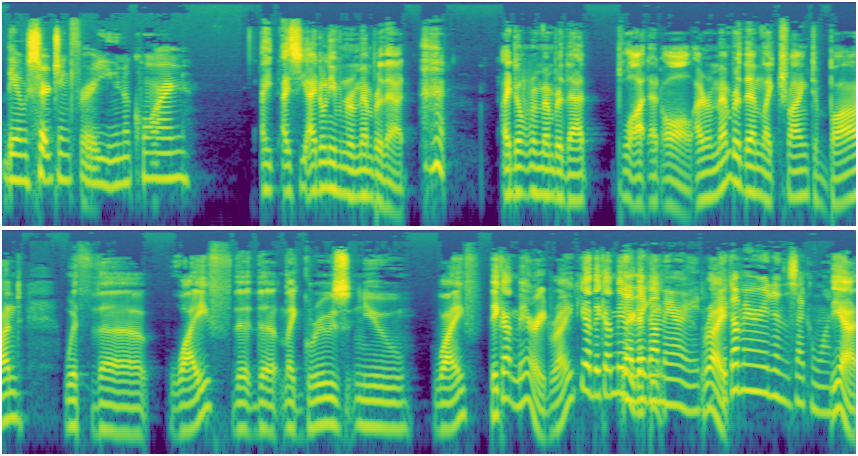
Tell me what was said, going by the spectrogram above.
they were searching for a unicorn. I, I see, I don't even remember that. I don't remember that plot at all. I remember them like trying to bond with the wife, the, the like Gru's new wife. They got married, right? Yeah, they got married. yeah, they got the- married. Right. They got married in the second one. Yeah,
